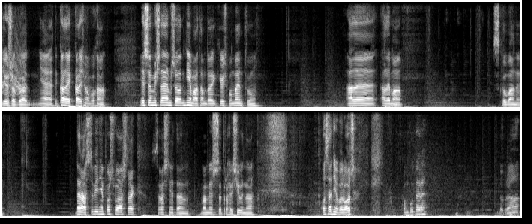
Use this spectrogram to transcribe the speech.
Już ogólnie. Nie, koleś, koleś ma WH. Jeszcze myślałem, że on nie ma tam do jakiegoś momentu. Ale, ale ma. Skubany. Dobra, w sobie nie poszło aż tak strasznie ten. Mam jeszcze trochę siły na ostatni Overwatch. Komputer. Dobra.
